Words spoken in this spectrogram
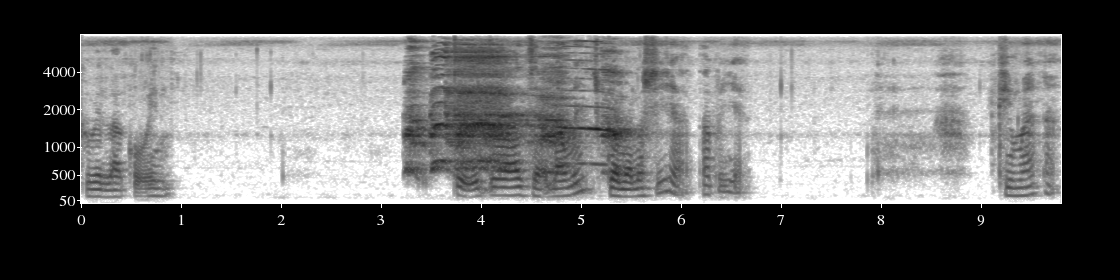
gue lakuin. Itu itu aja. Namanya juga manusia tapi ya gimana?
